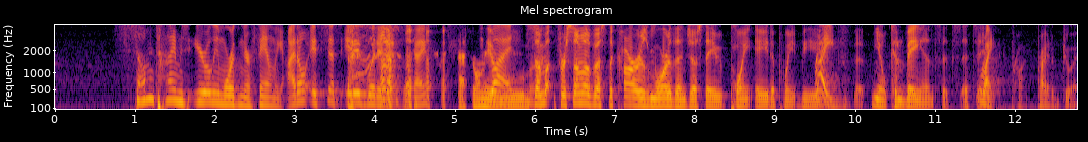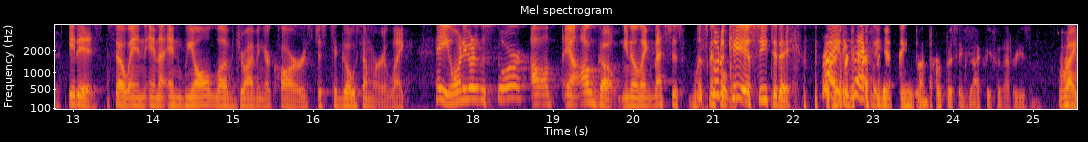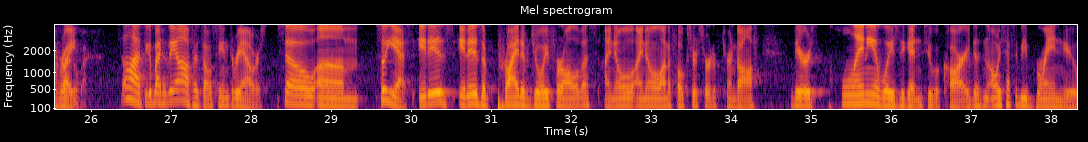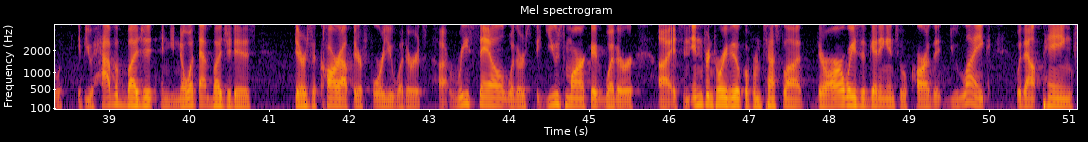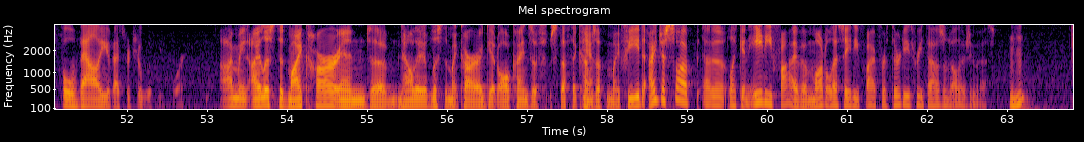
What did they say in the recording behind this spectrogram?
sometimes eerily more than their family. I don't. It's just it is what it is. Okay. That's only But a rumor. some for some of us, the car is more than just a point A to point B, Right. you know, conveyance. It's it's a Right. Pri- pride of joy. It is. So and and and we all love driving our cars just to go somewhere. Like, hey, you want to go to the store? I'll yeah, I'll go. You know, like that's just Let's that's go to what we- KSC today. Right, I forget, exactly. I forget things on purpose exactly for that reason. Oh, Right, I gotta right. So I have to go back to the office. I'll see you in three hours. So, um, so yes, it is. It is a pride of joy for all of us. I know. I know a lot of folks are sort of turned off. there's plenty of ways to get into a car. It doesn't always have to be brand new. If you have a budget and you know what that budget is, there's a car out there for you, whether it's uh, resale, whether it's the used market, whether uh, it's an inventory vehicle from Tesla. There are ways of getting into a car that you like without paying full value if that's what you're looking for. I mean, I listed my car, and uh, now that I've listed my car, I get all kinds of stuff that comes Yeah. up in my feed. I just saw uh, like an 85, a Model S 85 for $33,000 US. Mhm.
